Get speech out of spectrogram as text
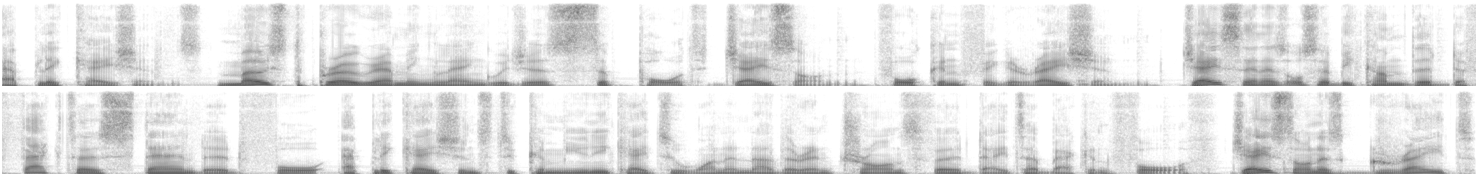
applications. Most programming languages support JSON for configuration. JSON has also become the de facto standard for applications to communicate to one another and transfer data back and forth. JSON is great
